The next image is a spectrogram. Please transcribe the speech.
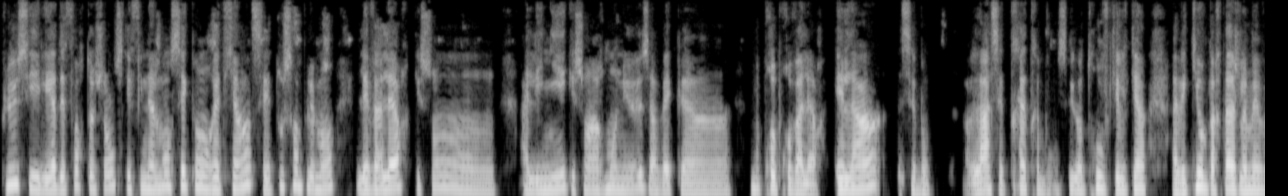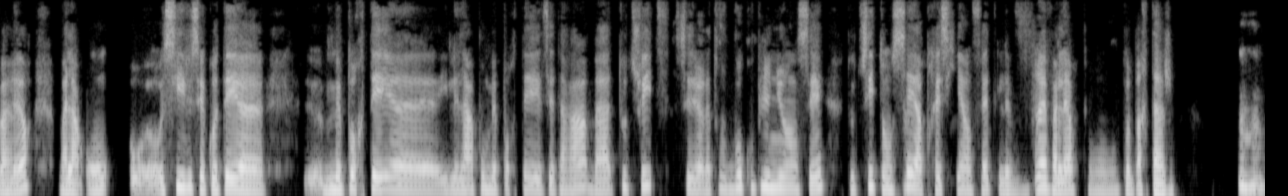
plus il y a de fortes chances que finalement, ce qu'on retient, c'est tout simplement les valeurs qui sont alignées, qui sont harmonieuses avec euh, nos propres valeurs. Et là, c'est bon. Là, c'est très, très bon. Si on trouve quelqu'un avec qui on partage les mêmes valeurs, voilà, on, aussi, ces côtés, euh, me porter, euh, il est là pour me porter, etc. Bah, tout de suite, je la trouve beaucoup plus nuancé. Tout de suite, on sait apprécier, en fait, les vraies valeurs qu'on, partage. Mmh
